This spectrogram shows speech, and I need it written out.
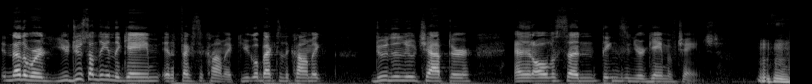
in other words, you do something in the game, it affects the comic. You go back to the comic, do the new chapter, and then all of a sudden, things in your game have changed. Mm-hmm.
